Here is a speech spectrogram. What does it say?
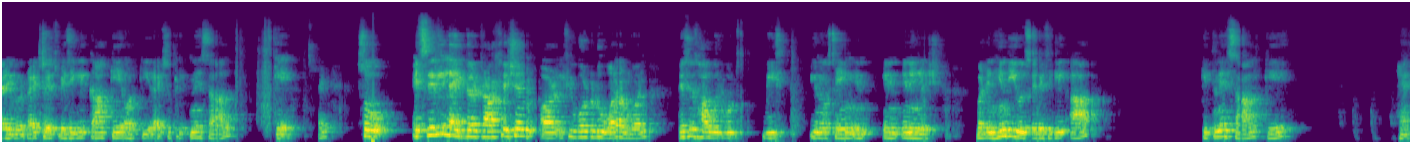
Very good, right? So it's basically ka, ke, or ki, right? So kitne saal ke, right? So it's really like the translation, or if you were to do one on one, this is how it would be, you know, saying in in in English. But in Hindi, you will say basically आप कितने साल के हैं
